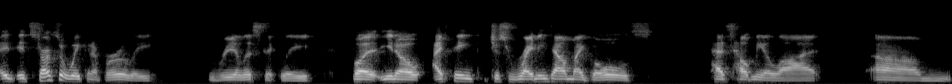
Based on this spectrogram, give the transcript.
it, it starts with waking up early, realistically. But, you know, I think just writing down my goals has helped me a lot. Um,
